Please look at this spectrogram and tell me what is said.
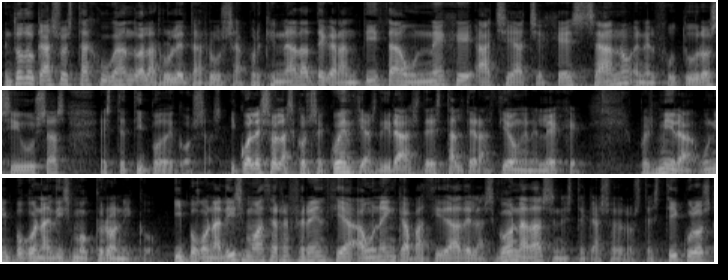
En todo caso, estás jugando a la ruleta rusa, porque nada te garantiza un eje HHG sano en el futuro si usas este tipo de cosas. ¿Y cuáles son las consecuencias, dirás, de esta alteración en el eje? Pues mira, un hipogonadismo crónico. Hipogonadismo hace referencia a una incapacidad de las gónadas, en este caso de los testículos,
